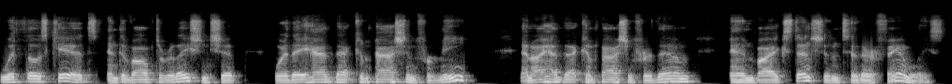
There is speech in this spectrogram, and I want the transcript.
with those kids and developed a relationship where they had that compassion for me and I had that compassion for them and by extension to their families.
